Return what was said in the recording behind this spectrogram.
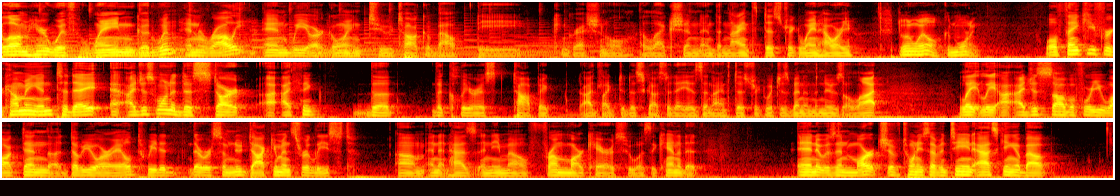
Hello, I'm here with Wayne Goodwin in Raleigh, and we are going to talk about the congressional election in the 9th District. Wayne, how are you? Doing well. Good morning. Well, thank you for coming in today. I just wanted to start. I think the the clearest topic I'd like to discuss today is the 9th District, which has been in the news a lot lately. I just saw before you walked in, the WRAL tweeted there were some new documents released, um, and it has an email from Mark Harris, who was the candidate and it was in March of 2017 asking about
